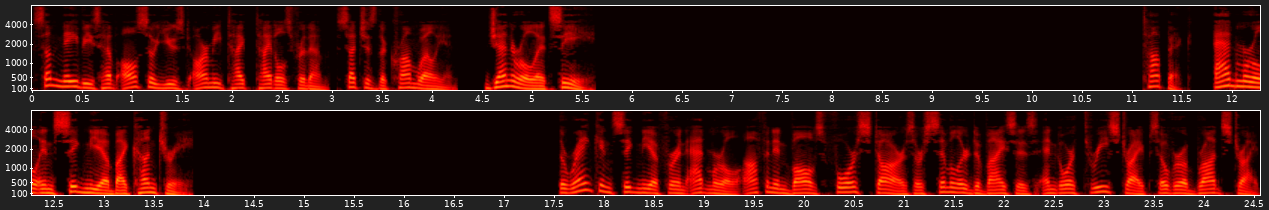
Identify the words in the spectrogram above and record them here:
Some navies have also used Army-type titles for them, such as the Cromwellian General at Sea. Admiral insignia by country The rank insignia for an admiral often involves four stars or similar devices and or three stripes over a broad stripe,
